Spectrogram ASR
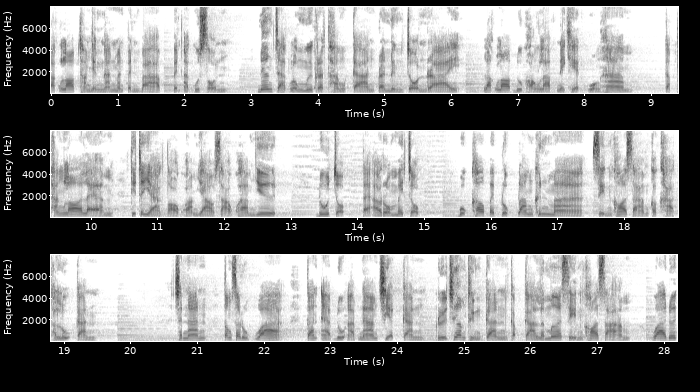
ลักลอบทำอย่างนั้นมันเป็นบาปเป็นอกุศล เนื่องจากลงมือกระทำการประหนึ่งโจรร้าย ลักลอบดูของลับในเขตห่วงห้าม กับทั้งล่อแหลมที่จะอยากต่อความยาวสาวความยืด ดูจบแต่อารมณ์ไม่จบ บุกเข้าไปปลุกปล้ำขึ้นมาสินข้อสามก็ขาดทะลุกัน ฉะนั้นต้องสรุปว่า การแอบดูอาบน้ำเฉียดกัน หรือเชื่อมถึงกันกับการละเมิดศีลข้อสามว่าด้วย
